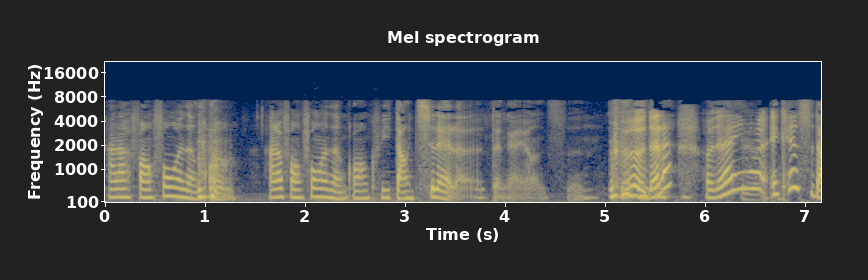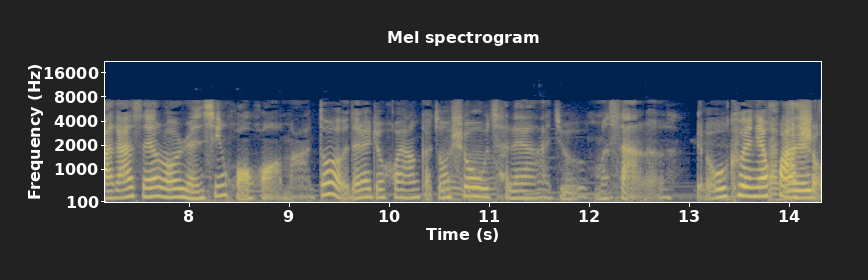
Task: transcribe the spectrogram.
阿拉放风的辰光，阿拉放风的辰光可以打起来了，等个样子。后头嘞，后头嘞，因为一开始大家侪老人心惶惶嘛，到后头嘞就好像各种笑话出来啊，就没啥了。我看一眼画手，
